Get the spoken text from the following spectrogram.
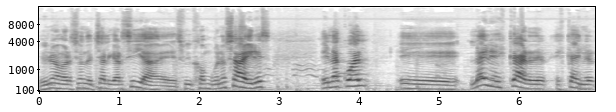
en una versión de Charlie García, eh, Sweet Home Buenos Aires, en la cual eh, Liner Skyner, Skyner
